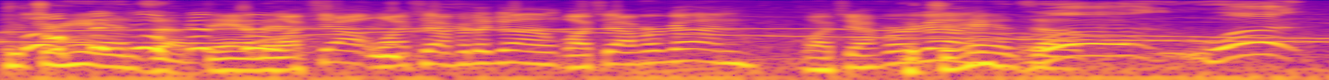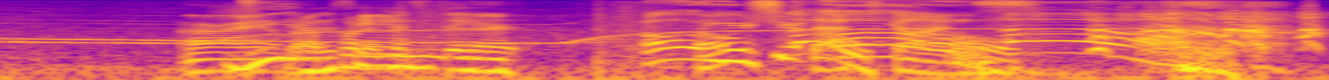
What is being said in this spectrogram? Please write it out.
Put your hands up, damn it. Watch out! Watch out for the gun! Watch out for a gun! Watch out for a Put gun! your hands up. What? What? All right, I'm Got gonna put him in hands there. Oh, you shot. that was oh. guns.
